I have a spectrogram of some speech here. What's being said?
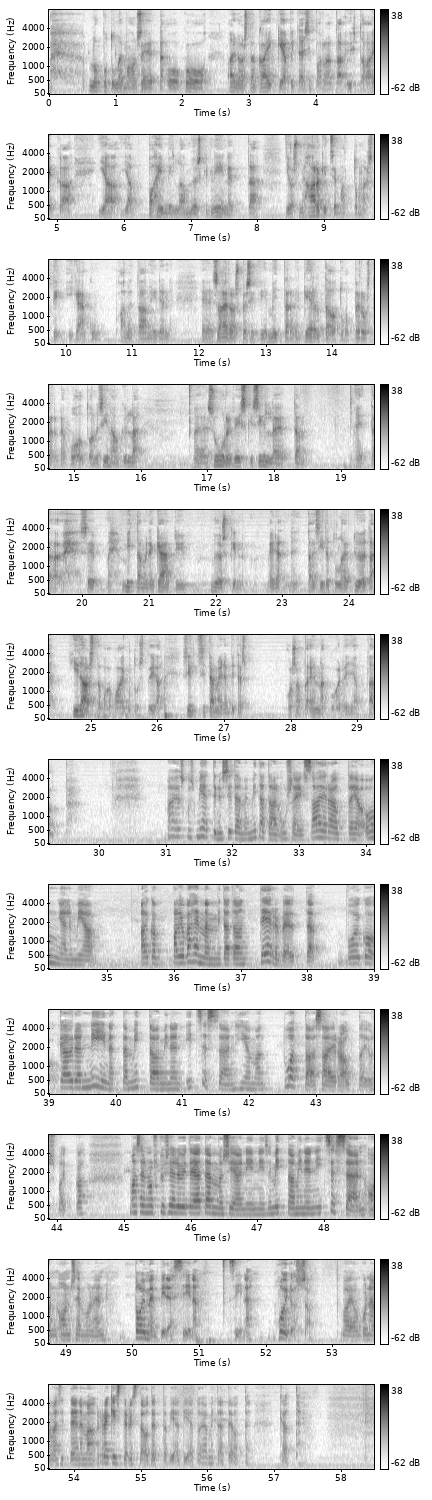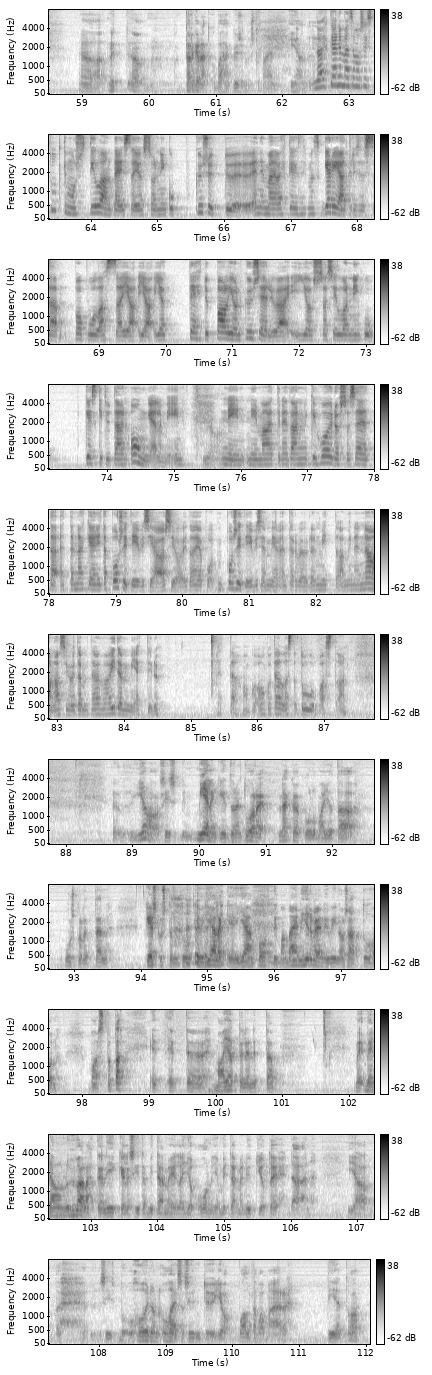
lopputulema on se, että ok, ainoastaan kaikkea pitäisi parantaa yhtä aikaa, ja, ja pahimmillaan myöskin niin, että jos me harkitsemattomasti ikään kuin annetaan niiden Eh, sairausspesifien mittareiden kertautua perusterveydenhuoltoon, niin siinä on kyllä eh, suuri riski sille, että, että se mittaaminen kääntyy myöskin meidän, tai siitä tulee työtä hidastavaa vaikutusta. Ja sitä meidän pitäisi osata ennakoida ja välttää. Mä oon joskus miettinyt sitä, että me mitataan usein sairautta ja ongelmia, aika paljon vähemmän mitataan terveyttä voiko käydä niin, että mittaaminen itsessään hieman tuottaa sairautta, jos vaikka masennuskyselyitä ja tämmöisiä, niin, niin se mittaaminen itsessään on, on semmoinen toimenpide siinä, siinä hoidossa. Vai onko nämä sitten enemmän rekisteristä otettavia tietoja, mitä te olette käyttänyt? Ja, nyt tarkennatko vähän kysymystä? Mä en ihan... No ehkä enemmän semmoisissa tutkimustilanteissa, jossa on niin kysytty enemmän ehkä geriatrisessa populassa ja, ja, ja tehty paljon kyselyä, jossa silloin niin kuin keskitytään ongelmiin, niin, niin mä ajattelin, että ainakin hoidossa se, että, että näkee niitä positiivisia asioita ja positiivisen mielenterveyden mittaaminen, nämä on asioita, mitä mä itse miettinyt, että onko, onko tällaista tullut vastaan. Joo, siis mielenkiintoinen tuore näkökulma, jota uskon, että tämän keskustelun jälkeen jään pohtimaan. Mä en hirveän hyvin osaa tuohon vastata. Et, et, äh, mä ajattelen, että me, meidän on hyvä lähteä liikkeelle siitä, mitä meillä jo on ja mitä me nyt jo tehdään. Ja äh, siis hoidon ohessa syntyy jo valtava määrä tietoa,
